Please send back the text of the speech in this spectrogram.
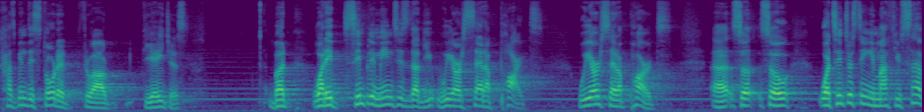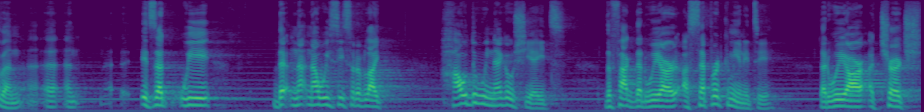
has been distorted throughout the ages. But what it simply means is that we are set apart. We are set apart. Uh, so, so, what's interesting in Matthew 7 uh, uh and it's that we, now we see sort of like, how do we negotiate the fact that we are a separate community, that we are a church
